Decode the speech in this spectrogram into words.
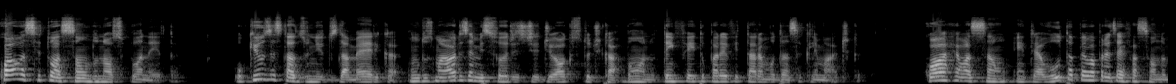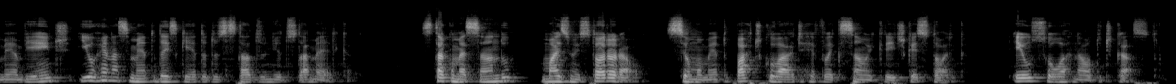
Qual a situação do nosso planeta? O que os Estados Unidos da América, um dos maiores emissores de dióxido de carbono, tem feito para evitar a mudança climática? Qual a relação entre a luta pela preservação do meio ambiente e o renascimento da esquerda dos Estados Unidos da América? Está começando mais um História Oral, seu momento particular de reflexão e crítica histórica. Eu sou Arnaldo de Castro.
